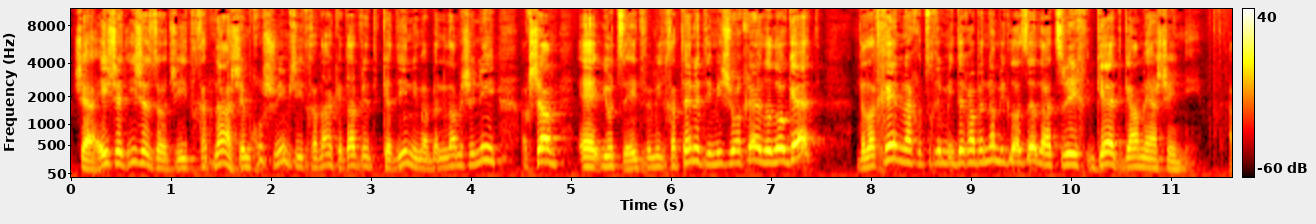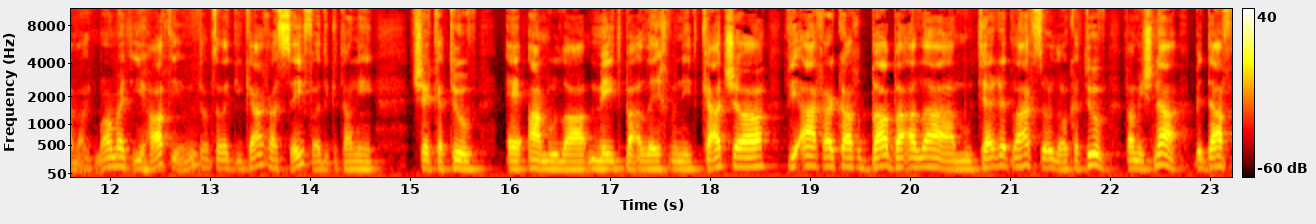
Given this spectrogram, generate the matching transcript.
שהאשת איש הזאת שהיא התחתנה, שהם חושבים שהיא התחתנה כדת וכדין עם הבן אדם השני, עכשיו אה, יוצאת ומתחתנת עם מישהו אחר ללא גט. ולכן אנחנו צריכים מדי רבנן בגלל זה להצריך גט גם מהשני. אבל הגמרא אומרת, אי הכי, אם אתה רוצה להגיד ככה, סיפא דקתני שכתוב, אה, אמרו לה, מת בעלך ונתקדשה, ואחר כך בא בעלה, מותרת לחזור לו. כתוב במשנה, בדף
